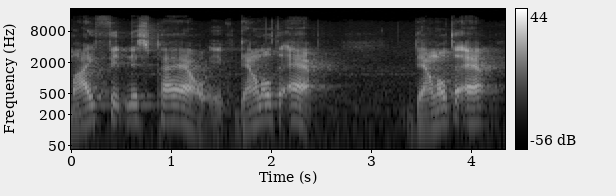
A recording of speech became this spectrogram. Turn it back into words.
MyFitnessPal. If, Download the app. Download the app.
